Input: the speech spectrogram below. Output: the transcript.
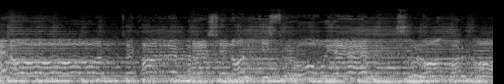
e non te corre presse non ti struie sull'on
